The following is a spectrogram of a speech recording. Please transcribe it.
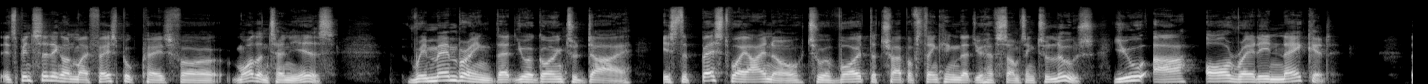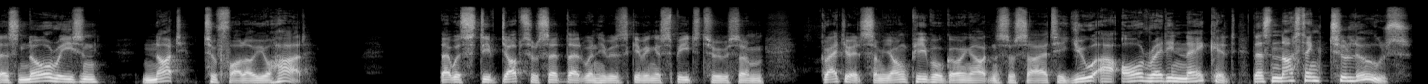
It's been sitting on my Facebook page for more than ten years. Remembering that you are going to die is the best way I know to avoid the trap of thinking that you have something to lose. You are already naked. There's no reason not to follow your heart. That was Steve Jobs who said that when he was giving a speech to some graduates, some young people going out in society. You are already naked. There's nothing to lose.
